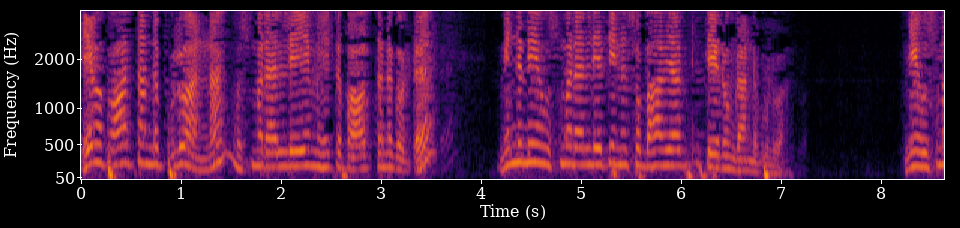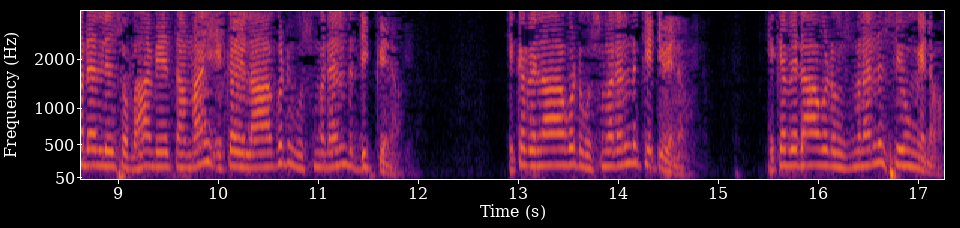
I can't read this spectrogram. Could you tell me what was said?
එහෙම පවත්වන්න පුළුවන් නම් හුස්ම රැල්ලේම හිත පවත්වනකොට මෙන්න මේ හුස්ම රැල්ලේ තියෙන ස්වභාවය අපිට තේරුම් ගන්න පුළුවන්. මේ හුස්ම රැල්ලේ ස්වභාවය තමයි එක වෙලාවකට හුස්ම රැල්ල දික් වෙනවා. එක වෙලාවකට හුස්ම රැල්ල කෙටි වෙනවා. එක වෙලාවකට හුස්ම රැල්ල සියුම් වෙනවා.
